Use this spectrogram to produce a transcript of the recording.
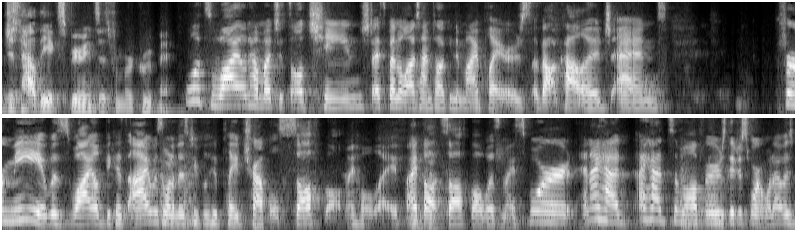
just how the experience is from recruitment. Well, it's wild how much it's all changed. I spend a lot of time talking to my players about college and for me, it was wild because I was one of those people who played travel softball my whole life. I thought softball was my sport, and I had I had some offers. They just weren't what I was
